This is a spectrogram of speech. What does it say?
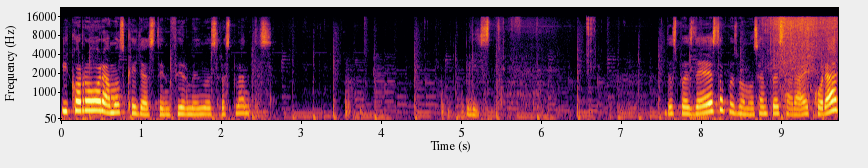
Y corroboramos que ya estén firmes nuestras plantas. Listo. Después de esto, pues vamos a empezar a decorar.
